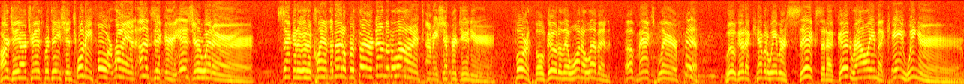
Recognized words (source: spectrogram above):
RJR Transportation 24. Ryan Unzicker is your winner. Second will go to Clanton. The battle for third down to the line. Tommy Shepard Jr. Fourth will go to the 111 of Max Blair. Fifth will go to Kevin Weaver. Sixth and a good rally, McKay Winger.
